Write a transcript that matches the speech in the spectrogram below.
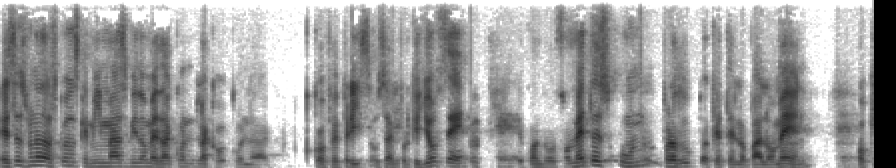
Esa es una de las cosas que a mí más miedo me da con la, con la COFEPRIS, o sea, porque yo sé que cuando sometes un producto a que te lo palomeen, ok,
